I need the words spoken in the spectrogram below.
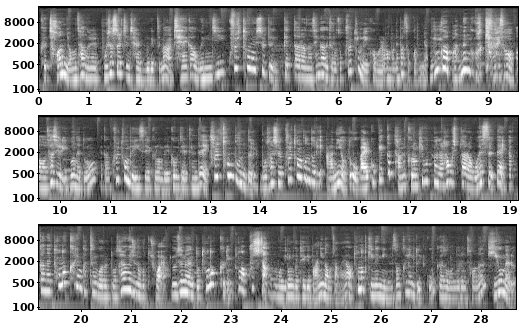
그 전 영상을 보셨을진 잘 모르겠지만 제가 왠지 쿨톤일 수도 있겠다라는 생각이 들어서 쿨톤 메이크업을 한번 해봤었거든요. 뭔가 맞는 것 같기도 해서 어, 사실 이번에도 약간 쿨톤 베이스의 그런 메이크업이 될 텐데 쿨톤 분들 뭐 사실 쿨톤 분들이 아니어도 맑고 깨끗한 그런 피부 표현을 하고 싶다라고 했을 때 약간의 토너 크림 같은 거를 또 사용해주는 것도 좋아요. 요즘에는 또 토너 크림, 토너 쿠션 뭐 이런 게 되게 많이 나오잖아요. 톤업 기능이 있는 선크림도 있고 그래서 오늘은 저는 디오메르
